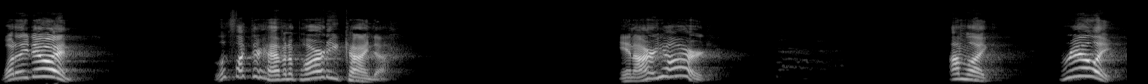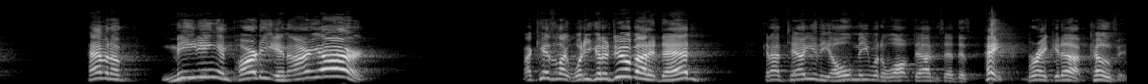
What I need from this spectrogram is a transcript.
What are they doing? Looks like they're having a party, kinda. In our yard. I'm like, really? Having a meeting and party in our yard? My kids are like, what are you to do about it, Dad? Can I tell you, the old me would have walked out and said this Hey, break it up, COVID.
